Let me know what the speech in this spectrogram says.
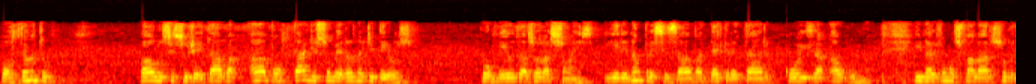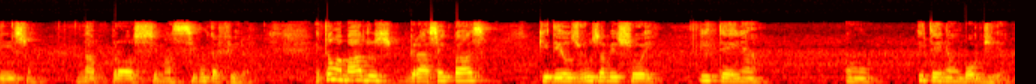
Portanto, Paulo se sujeitava à vontade soberana de Deus por meio das orações e ele não precisava decretar coisa alguma. E nós vamos falar sobre isso na próxima segunda-feira. Então, amados, graça e paz, que Deus vos abençoe e tenha um, e tenha um bom dia.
